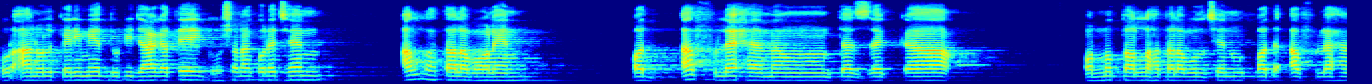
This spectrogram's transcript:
কোরআনুল করিমের দুটি জায়গাতে ঘোষণা করেছেন আল্লাহ তাআলা বলেন قد أفلح من تزكى অন্যত আল্লাহ তালা বলছেন, কদ আফলাহা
